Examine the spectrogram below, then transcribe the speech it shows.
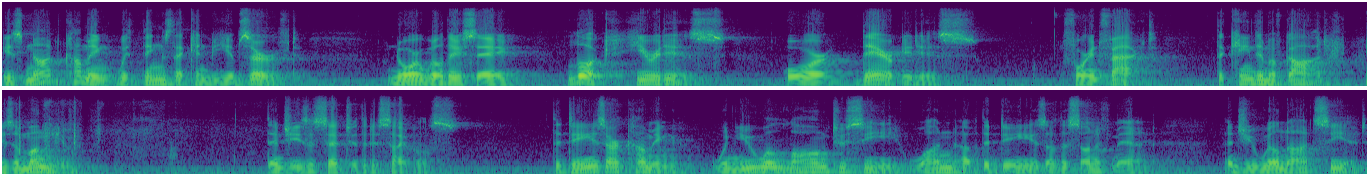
is not coming with things that can be observed, nor will they say, Look, here it is, or There it is. For in fact, the kingdom of God is among you. Then Jesus said to the disciples, The days are coming when you will long to see one of the days of the Son of Man, and you will not see it.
